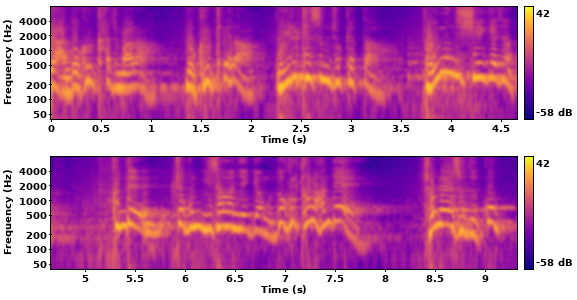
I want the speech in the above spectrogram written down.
야, 너 그렇게 하지 마라. 너 그렇게 해라. 너 이렇게 했으면 좋겠다. 보는 듯이 얘기하잖아. 근데 조금 이상한 얘기하면 너 그렇게 하면 안 돼. 전화에서도 꼭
